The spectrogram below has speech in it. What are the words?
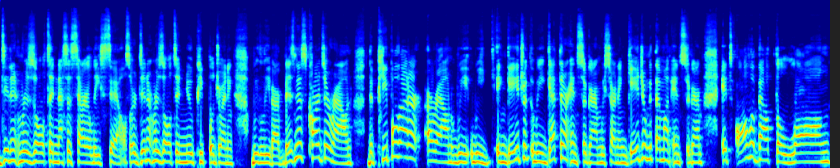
didn't result in necessarily sales or didn't result in new people joining we leave our business cards around. The people that are around we we engage with we get their instagram we start engaging with them on instagram. It's all about the long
